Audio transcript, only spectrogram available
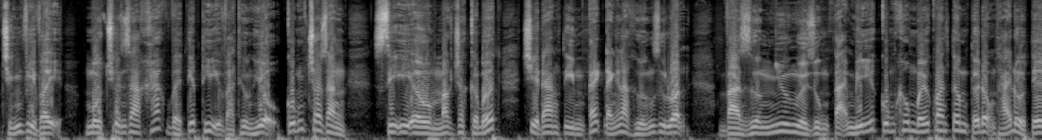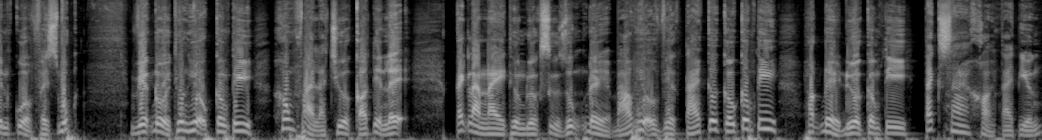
Chính vì vậy, một chuyên gia khác về tiếp thị và thương hiệu cũng cho rằng CEO Mark Zuckerberg chỉ đang tìm cách đánh lạc hướng dư luận và dường như người dùng tại Mỹ cũng không mấy quan tâm tới động thái đổi tên của Facebook. Việc đổi thương hiệu công ty không phải là chưa có tiền lệ. Cách làm này thường được sử dụng để báo hiệu việc tái cơ cấu công ty hoặc để đưa công ty tách xa khỏi tai tiếng.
